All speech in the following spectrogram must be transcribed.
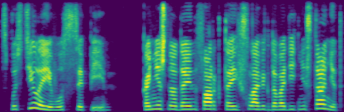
спустила его с цепи. Конечно, до инфаркта их Славик доводить не станет,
